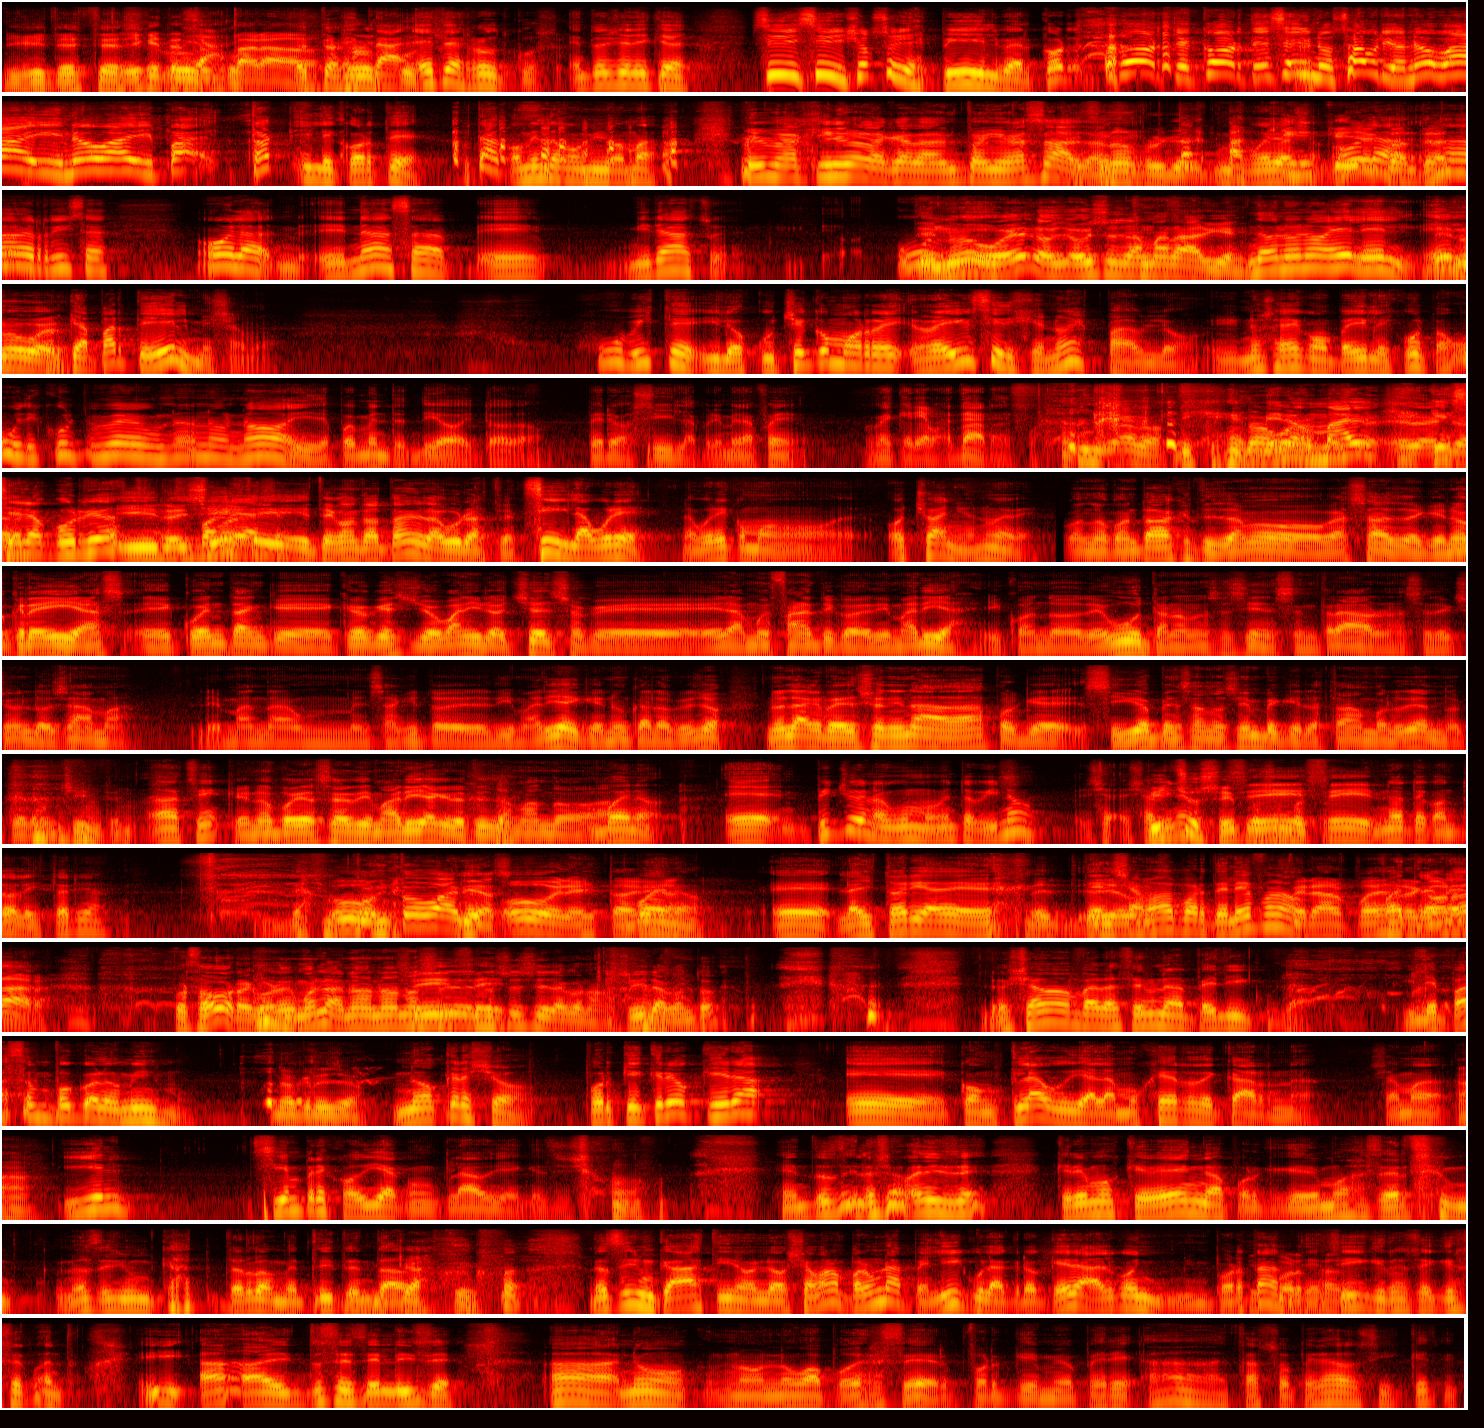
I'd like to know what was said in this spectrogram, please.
Dijiste, este es Dijiste, Rutkus. tarado. Este es Está- Rutkus. este es Rutkus. Entonces yo le dije, sí, sí, yo soy Spielberg. Cor- Corte, corte, ese dinosaurio no va ahí, no va ahí. pa- tac, y le corté. Estaba comiendo con mi mamá. Me imagino la cara de Antonio Gasalla, Sí, ¿no? Porque tac, me vuelve a quién llamar. quería Hola, contratar? ah, risa. Hola, eh, NASA, eh, mirá. soy- ¿De Uy, nuevo eh, él o o hizo llamar a alguien? No, no, no, él, él. De él, nuevo él. Porque aparte él me llamó. Uh, ¿viste? Y lo escuché como re- reírse y dije, no es Pablo. Y no sabía cómo pedirle disculpas. Uh, discúlpeme, no, no, no. Y después me entendió y todo. Pero sí, la primera fue, me quería matar después. Claro. dije, No, menos bueno, mal era- que claro. se le ocurrió. Y lo hiciste y te contrataron y laburaste. Sí, laburé. Laburé como ocho años, nueve. Cuando contabas que te llamó Gasalla y que no creías, eh, cuentan que creo que es Giovanni Lochelso, que era muy fanático de Di María, y cuando debuta, no, sé si en Central o en la selección, lo llama, le manda un mensajito de Di María y que nunca lo creyó. No le agradeció ni nada, porque siguió pensando siempre que lo estaban boludeando, que era un chiste. Ah, ¿sí? Que no podía ser Di María que lo esté llamando a... Bueno, eh, ¿Pichu en algún momento vino? ¿Ya- ya Pichu vino? sí, por Sí, supuesto. sí. ¿No te contó la historia? Contó varias. Buena historia. Bueno, eh, la historia de- Del- llamado por teléfono. Pero puedes recordar. Por favor, recordémosla. No, no, no, Sí, sé, sí. no sé si la conozco. ¿Sí la contó? Lo llaman para hacer una película. Y le pasa un poco lo mismo. No creyó. No creyó. Porque creo que era eh, con Claudia, la mujer de Carna. Llama, Ajá. y él siempre jodía con Claudia, qué sé yo. Entonces lo llaman y dice, queremos que vengas porque queremos hacerte un, no sé si un casting, perdón, me estoy tentado. casting. no sé si un casting, lo llamaron para una película, creo que era algo im- importante, Importante. sí, que no sé, que no sé cuánto. Y, ah, entonces él le dice, ah, no, no, no va a poder ser porque me operé. Ah, estás operado, sí, ¿qué, qué-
